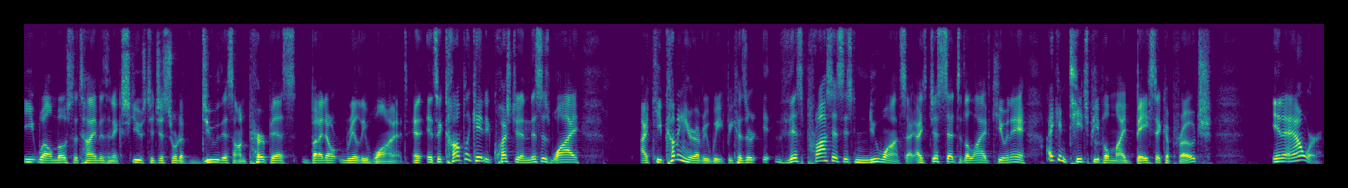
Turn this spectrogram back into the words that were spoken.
eat well most of the time as an excuse to just sort of do this on purpose, but I don't really want it. And it's a complicated question, and this is why I keep coming here every week because there, it, this process is nuanced. I, I just said to the live Q and A, I can teach people my basic approach in an hour.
